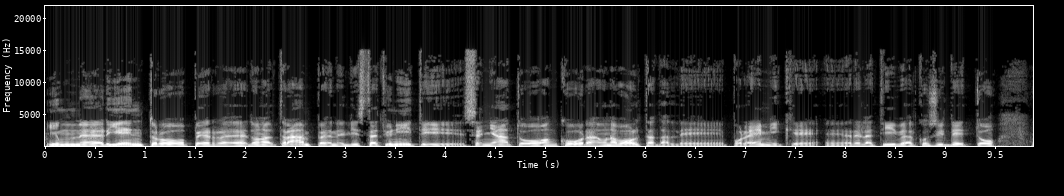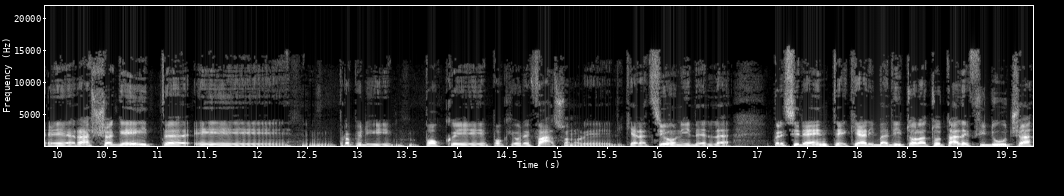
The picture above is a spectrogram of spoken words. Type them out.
un rientro per Donald Trump negli Stati Uniti, segnato ancora una volta dalle polemiche eh, relative al cosiddetto eh, Russia Gate e proprio di poche, poche ore fa sono le dichiarazioni del Presidente che ha ribadito la totale fiducia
